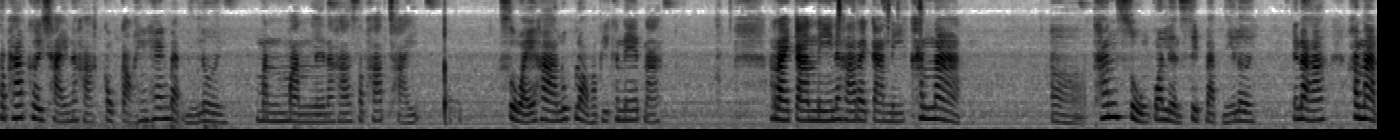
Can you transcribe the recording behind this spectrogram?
สภาพเคยใช้นะคะ เก่าๆแห้งๆแบบนี้เลย มันๆเลยนะคะ สภาพใช้ สวยค่ะ รูปหล่อพระพิคเนตนะ รายการนี้นะคะ รายการนี้ขนาดท่านสูงกว่าเหรียญสิบแบบนี้เลยเนี่ยนะคะ ขนาด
